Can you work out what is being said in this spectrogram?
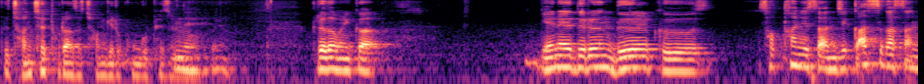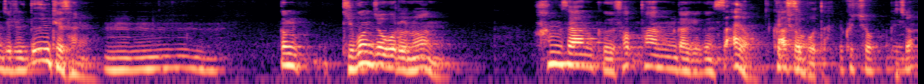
그 전체 돌아서 전기를 공급해 주는 네. 거고요. 그러다 보니까 얘네들은 늘 그 석탄이 싼지 가스가 싼지를 늘 계산해요. 음. 그럼 기본적으로는 항상 그 석탄 가격은 싸요. 그쵸. 가스보다. 그렇죠. 그죠?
